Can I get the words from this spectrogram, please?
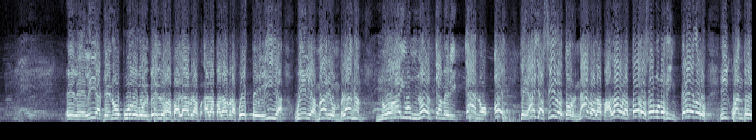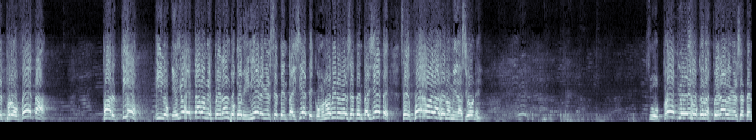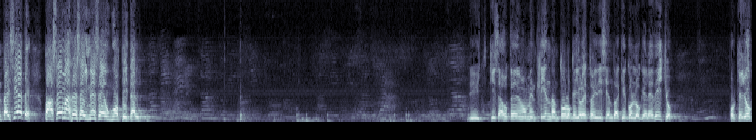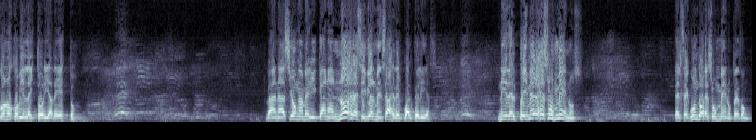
El Elías que no pudo volverlos a, palabra, a la palabra fue este Elías, William Marion Branham. No hay un norteamericano hoy que haya sido tornado a la palabra. Todos somos unos incrédulos. Y cuando el profeta partió y lo que ellos estaban esperando que viniera en el 77, y como no vino en el 77, se fueron a las denominaciones. Su propio hijo que lo esperaba en el 77 pasó más de seis meses en un hospital. Y quizás ustedes no me entiendan todo lo que yo le estoy diciendo aquí con lo que le he dicho, porque yo conozco bien la historia de esto. La nación americana no recibió el mensaje del cuarto Elías, ni del primer Jesús menos. Del segundo Jesús menos, perdón.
